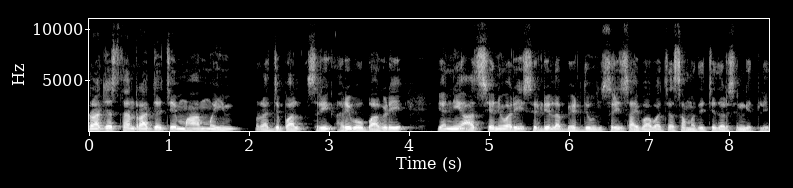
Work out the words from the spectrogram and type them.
राजस्थान राज्याचे महामहिम राज्यपाल श्री हरिभाऊ बागडे यांनी आज शनिवारी शिर्डीला भेट देऊन श्री साईबाबाच्या समाधीचे दर्शन घेतले.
